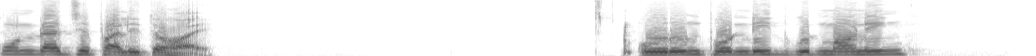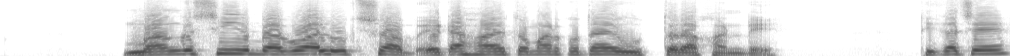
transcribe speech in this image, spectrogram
কোন রাজ্যে পালিত হয়? Arun Pandit, good morning. মঙ্গসির বাগওয়াল উৎসব, এটা হয় তোমার কোথায়? উত্তরাখণ্ডে। ঠিক আছে?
